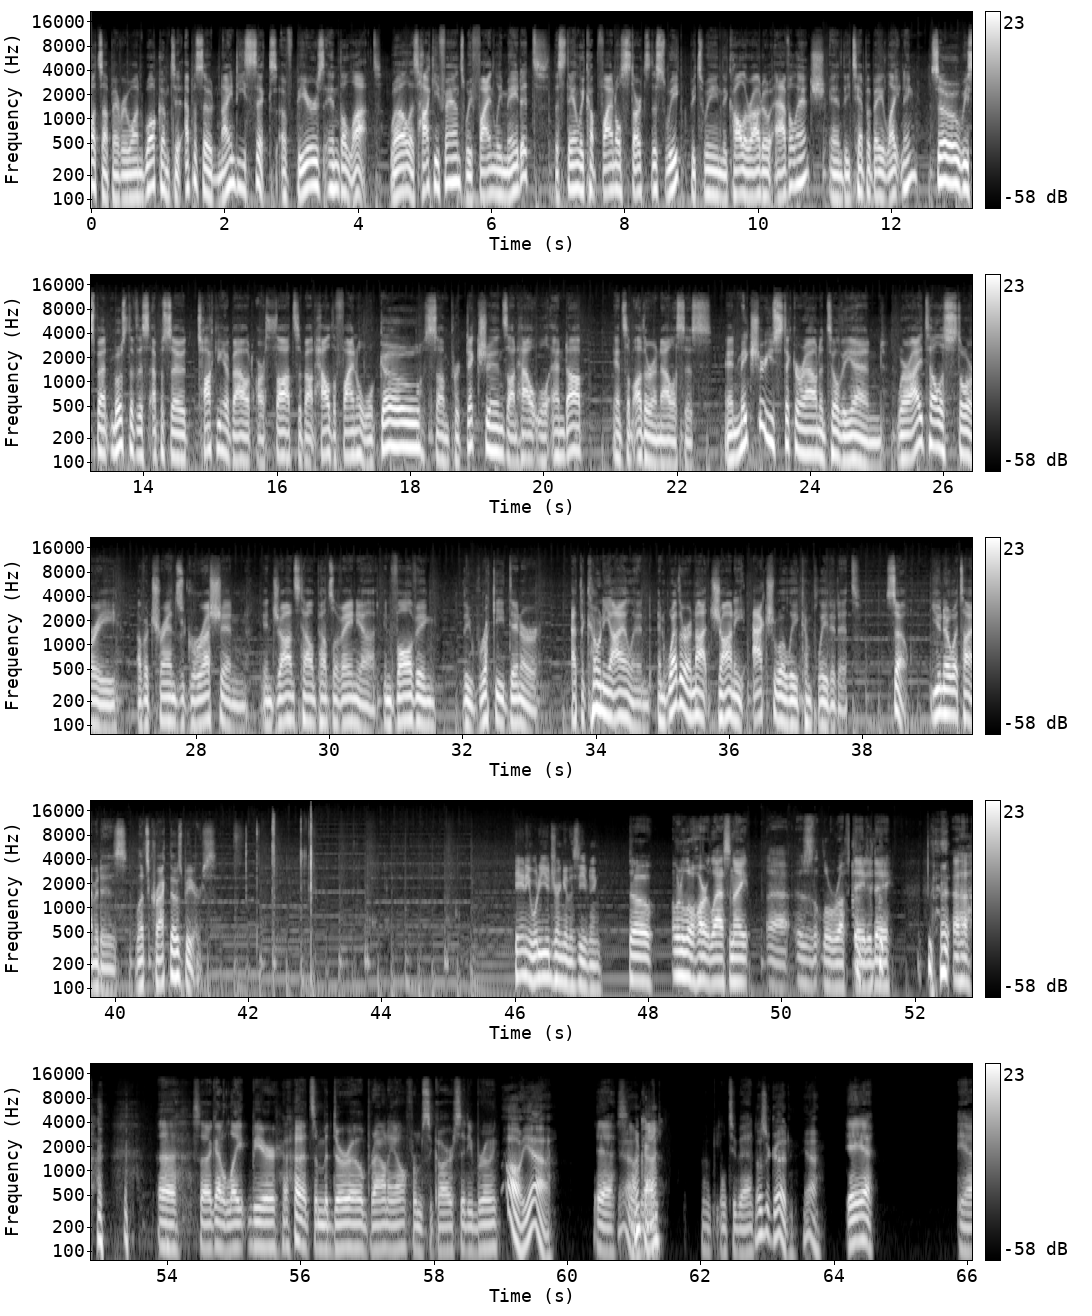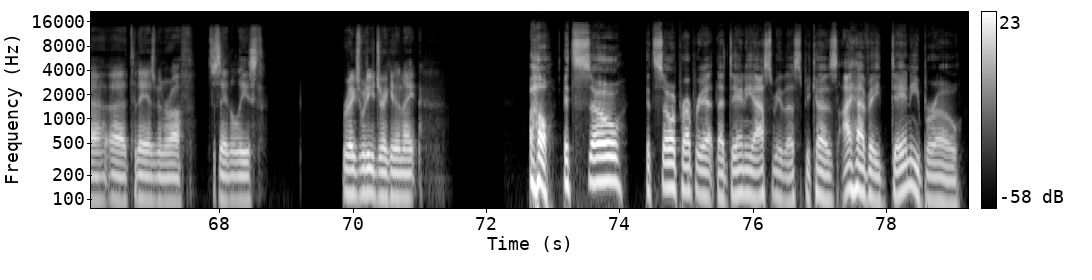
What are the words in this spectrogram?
What's up, everyone? Welcome to episode 96 of Beers in the Lot. Well, as hockey fans, we finally made it. The Stanley Cup final starts this week between the Colorado Avalanche and the Tampa Bay Lightning. So, we spent most of this episode talking about our thoughts about how the final will go, some predictions on how it will end up, and some other analysis. And make sure you stick around until the end, where I tell a story of a transgression in Johnstown, Pennsylvania, involving the rookie dinner at the Coney Island and whether or not Johnny actually completed it. So, you know what time it is. Let's crack those beers. Danny, what are you drinking this evening? So I went a little hard last night. Uh, it was a little rough day today. uh, uh, so I got a light beer. it's a Maduro brown ale from Cigar City Brewing. Oh, yeah. Yeah. Yeah, okay. bad. Not too bad. Those are good. Yeah. Yeah, yeah. Yeah, uh, today has been rough, to say the least. Riggs, what are you drinking tonight? Oh, it's so it's so appropriate that Danny asked me this because I have a Danny Bro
